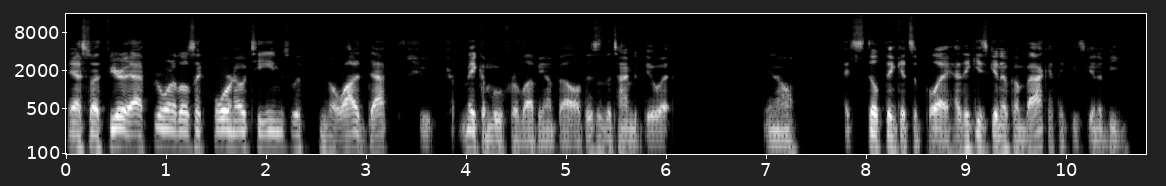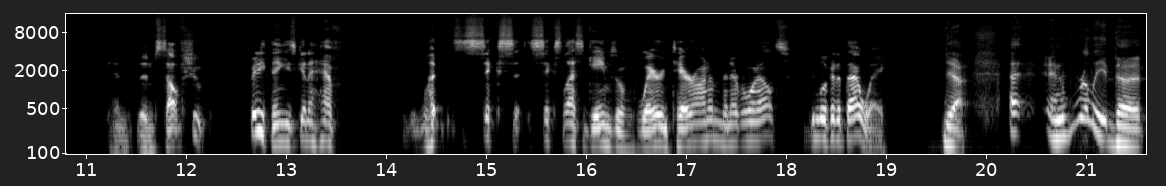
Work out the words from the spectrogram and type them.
Yeah. So if you're, if you're one of those like 4 0 teams with, you know, a lot of depth, shoot, make a move for Le'Veon Bell. This is the time to do it. You know, I still think it's a play. I think he's going to come back. I think he's going to be him, himself. Shoot if anything, he's going to have what six six less games of wear and tear on him than everyone else. You can look at it that way. Yeah, uh, and really, the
